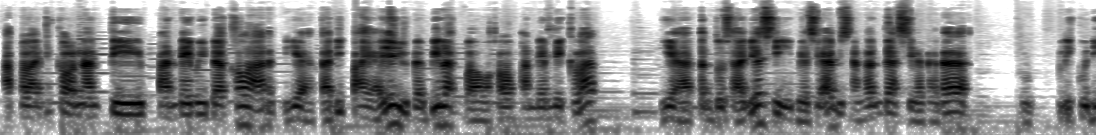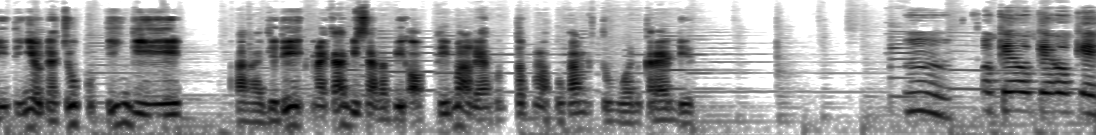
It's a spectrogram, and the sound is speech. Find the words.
apalagi kalau nanti pandemi udah kelar, ya tadi Pak Yaya juga bilang bahwa kalau pandemi kelar, ya tentu saja sih BCA bisa ngegas ya karena liquidity-nya udah cukup tinggi. Uh, jadi mereka bisa lebih optimal ya untuk melakukan pertumbuhan kredit. Hmm, oke okay, oke okay, oke. Okay.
